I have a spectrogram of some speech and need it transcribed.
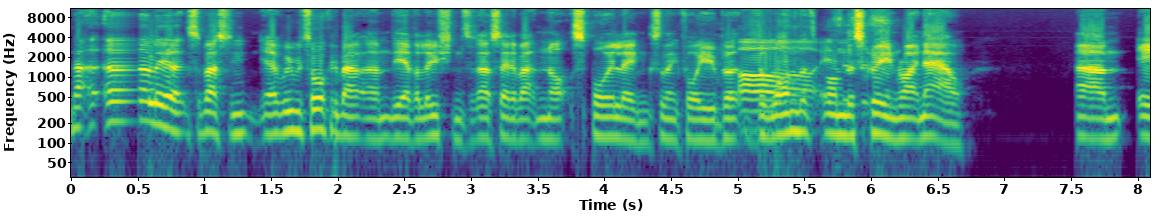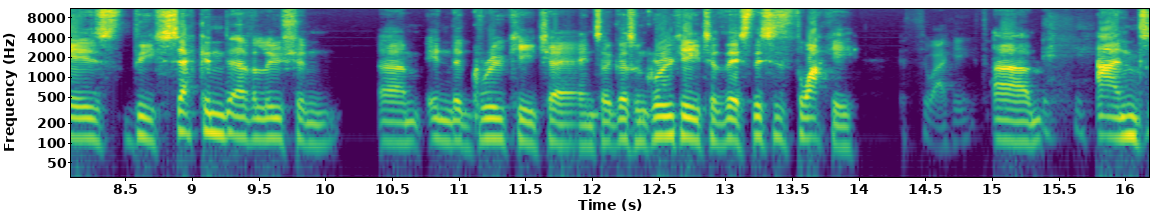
Now, earlier, Sebastian, yeah, we were talking about um, the evolutions, and I was saying about not spoiling something for you, but the one that's on the this- screen right now um, is the second evolution um, in the Grookey chain. So it goes from Grookey to this. This is Thwackey, Thwackey. um, and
